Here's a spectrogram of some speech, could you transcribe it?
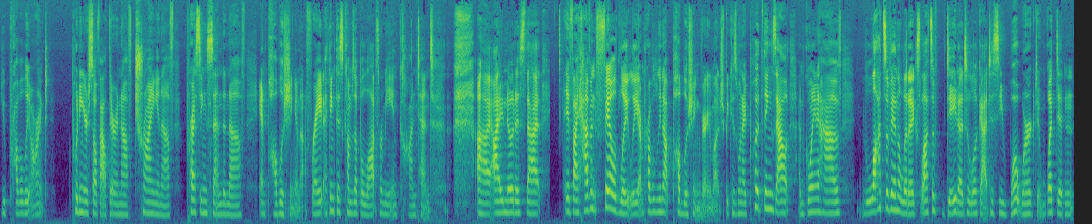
you probably aren't putting yourself out there enough, trying enough, pressing send enough, and publishing enough, right? I think this comes up a lot for me in content. uh, I notice that if I haven't failed lately, I'm probably not publishing very much because when I put things out, I'm going to have lots of analytics, lots of data to look at to see what worked and what didn't,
